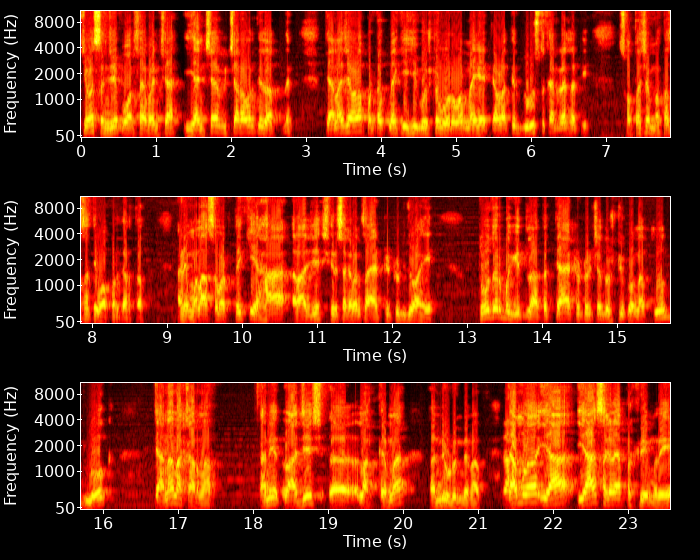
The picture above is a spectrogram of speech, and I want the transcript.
किंवा संजय पवार साहेबांच्या यांच्या विचारावर ते जात नाहीत. त्यांना जेवढा पटत नाही की ही गोष्ट बरोबर नाही आहे तेव्हा ते दुरुस्त करण्यासाठी स्वतःच्या मताचा ते वापर करतात. आणि मला असं वाटतं की हा राजेश क्षीरसागरांचा ॲटिट्यूड जो आहे तो जर बघितला तर त्या ॲटिट्यूडच्या दृष्टिकोनातून लोक त्यांना नाकारणार आणि राजेश लाटकरना निवडून देणार. त्यामुळं या या सगळ्या प्रक्रियेमध्ये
